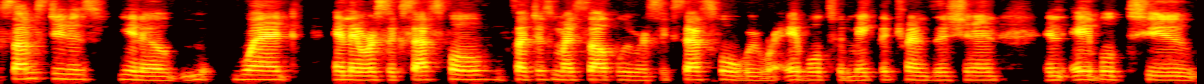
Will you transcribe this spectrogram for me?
some students, you know, went and they were successful, such as myself. We were successful. We were able to make the transition and able to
